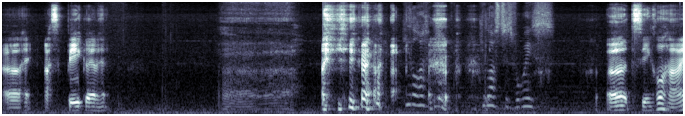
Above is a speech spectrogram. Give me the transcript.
เออให้อะสปีกเลยนะฮะ He lost. he lost his voice. เออเสียงเขาหาย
